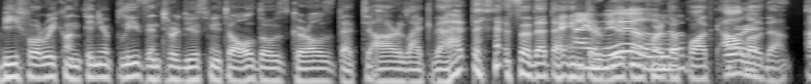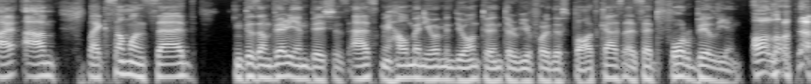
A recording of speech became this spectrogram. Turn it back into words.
before we continue, please introduce me to all those girls that are like that so that I interview I them for the podcast. All of them. I am um, like someone said, because I'm very ambitious. Ask me how many women do you want to interview for this podcast? I said four billion. All of them.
